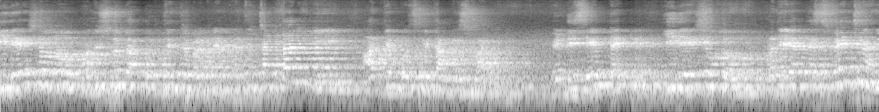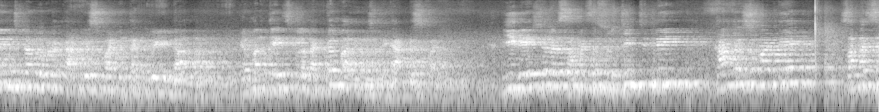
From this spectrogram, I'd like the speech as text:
ఈ దేశంలో మనుషులుగా గుర్తించబడిన ప్రతి చట్టానికి ఆద్యం వస్తుంది Congress party. At the same time ఈ దేశంలో ప్రజల యొక్క స్వేచ్ఛను కాంగ్రెస్ పార్టీ తక్కువే కాదు ఎమర్జెన్సీలో రక్తం బాధించింది కాంగ్రెస్ పార్టీ. ఈ దేశంలో సమస్య సృష్టించింది కాంగ్రెస్ పార్టీ సమస్య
